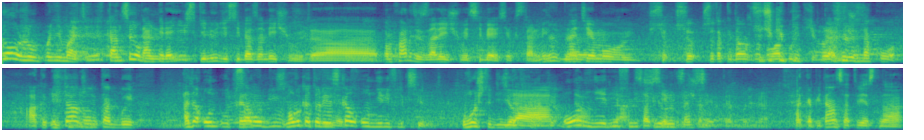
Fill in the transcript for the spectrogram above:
должен понимать. И в конце он... Там периодически люди себя залечивают. а Том Харди залечивает себя и всех остальных Ну, да, на да. тему все, все, все так и должно Всё было быть. да. Да, ничего такого. А капитан, он как бы А да, он, вот, Сам убил- слово, которое я Нет. искал, он не рефлексирует. Вот что не делает Да, Харди. Он да, не да, рефлексирует совсем совсем. причем. как бы, да. А капитан, соответственно,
